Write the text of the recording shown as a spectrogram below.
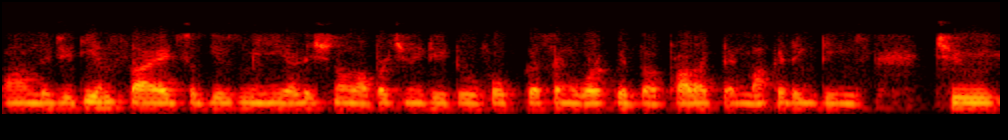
on the GTM side. So it gives me additional opportunity to focus and work with the product and marketing teams to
